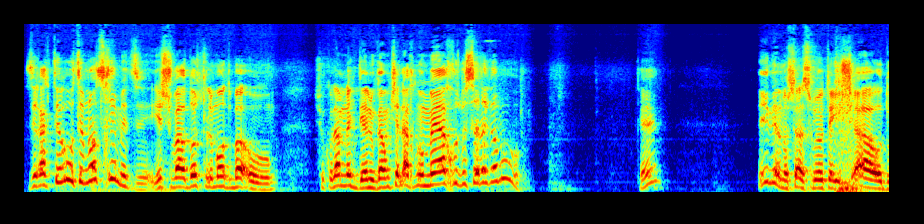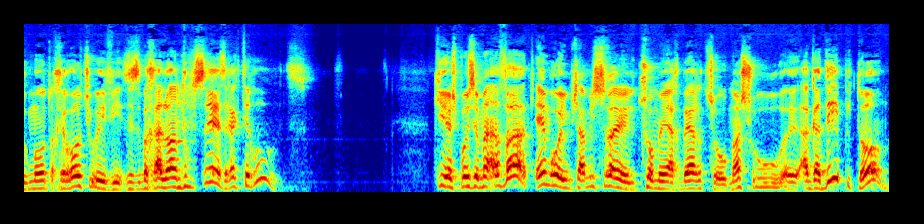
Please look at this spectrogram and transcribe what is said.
זה רק תירוץ, הם לא צריכים את זה. יש ועדות שלמות באו"ם, שכולם נגדנו, גם כשאנחנו מאה אחוז בסדר גמור. כן? הנה למשל זכויות האישה או דוגמאות אחרות שהוא הביא, זה בכלל לא הנושא, זה רק תירוץ. כי יש פה איזה מאבק, הם רואים שעם ישראל צומח בארצו משהו אה, אגדי פתאום.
